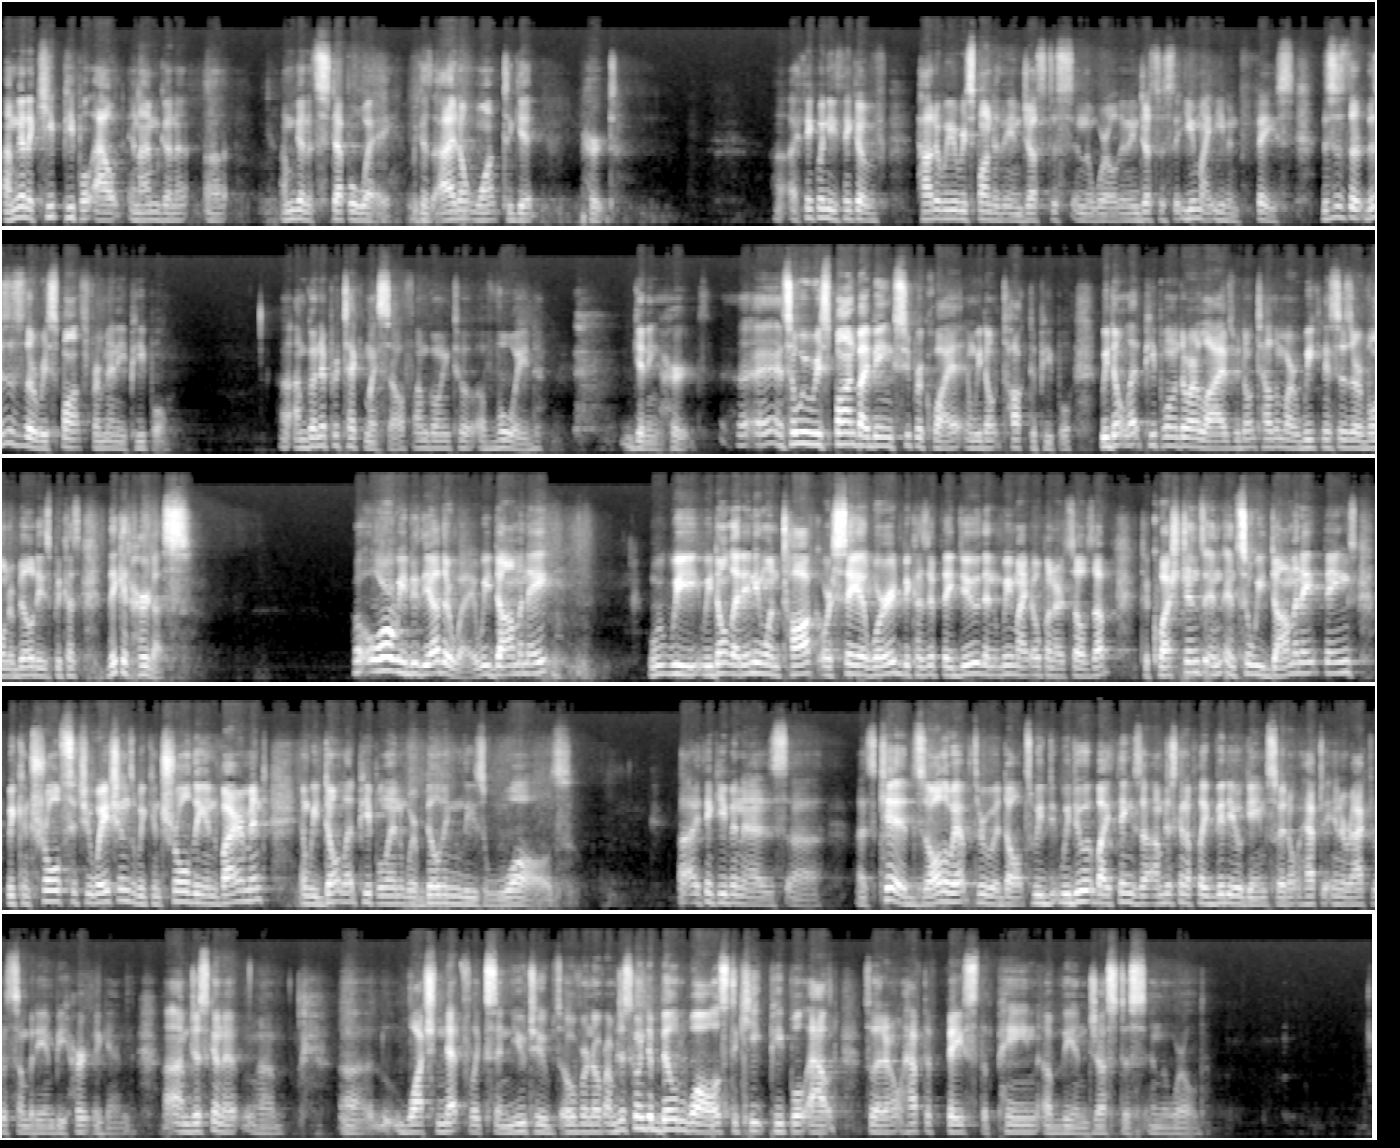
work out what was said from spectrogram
I'm going to keep people out, and I'm going to, uh, I'm going to step away because I don't want to get hurt. Uh, I think when you think of how do we respond to the injustice in the world, and injustice that you might even face, this is the, this is the response for many people. Uh, I'm going to protect myself. I'm going to avoid getting hurt. And so we respond by being super quiet and we don't talk to people. We don't let people into our lives. We don't tell them our weaknesses or vulnerabilities because they could hurt us. Or we do the other way. We dominate we, we don't let anyone talk or say a word because if they do, then we might open ourselves up to questions. And, and so we dominate things, we control situations, we control the environment, and we don't let people in. We're building these walls. I think even as, uh, as kids, all the way up through adults, we do, we do it by things I'm just going to play video games so I don't have to interact with somebody and be hurt again. I'm just going to. Um, uh, watch Netflix and YouTube's over and over. I'm just going to build walls to keep people out so that I don't have to face the pain of the injustice in the world.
